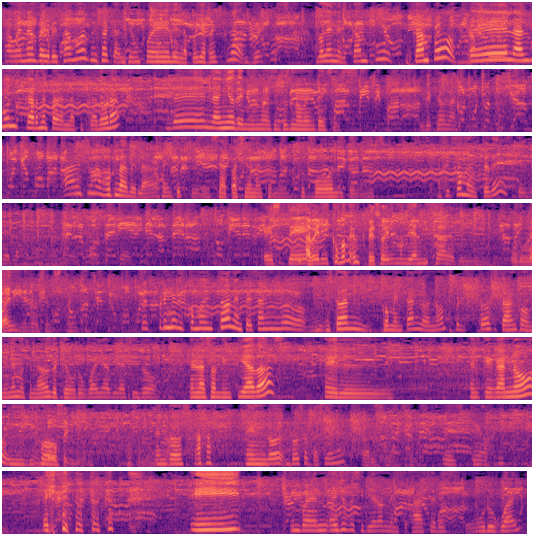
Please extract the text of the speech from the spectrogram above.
Ah, bueno, regresamos. Esa canción fue de la Polla Records. Gol en el campo, campo del álbum Carne para la Picadora del año de 1996. ¿Y de qué hablan? Ah, es una burla de la gente que se apasiona con el fútbol y todo eso. Así como ustedes, que se la Este. A ver, ¿y cómo empezó el mundial, mija? de Uruguay. 1930. Pues primero, como estaban empezando, estaban comentando, ¿no? Pues todos estaban como bien emocionados de que Uruguay había sido en las Olimpiadas el, el que ganó y En dijo dos seguidos. No solo en dos, ajá, en do- dos ocasiones. París, Este, ay. y bueno, ellos decidieron empe- hacer este Uruguay.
